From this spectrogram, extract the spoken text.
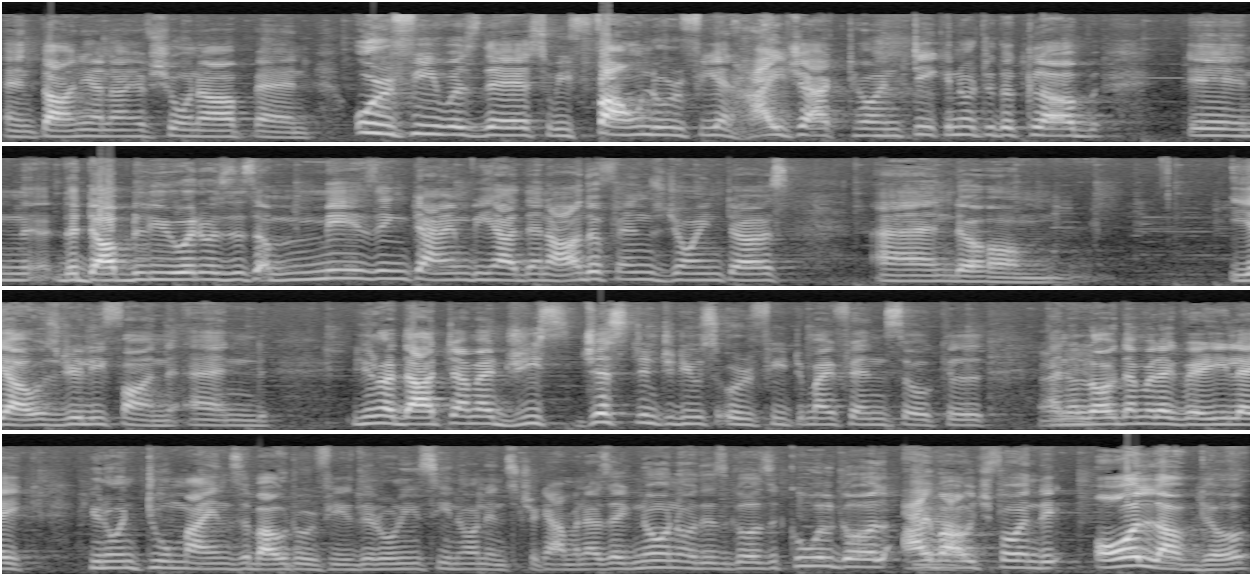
And Tanya and I have shown up, and Urfi was there, so we found Urfi and hijacked her and taken her to the club in the W. And it was this amazing time we had. Then our other friends joined us, and um, yeah, it was really fun. And you know, at that time I'd re- just introduced Urfi to my friend circle, and a lot of them were like very like, you know, in two minds about Urfi. They'd only seen her on Instagram, and I was like, no, no, this girl's a cool girl. I vouch for, her, and they all loved her.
